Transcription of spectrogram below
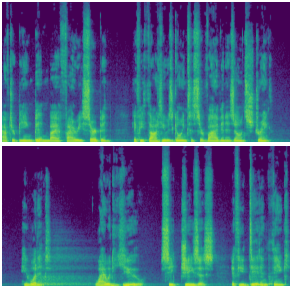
after being bitten by a fiery serpent if he thought he was going to survive in his own strength? He wouldn't. Why would you seek Jesus if you didn't think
